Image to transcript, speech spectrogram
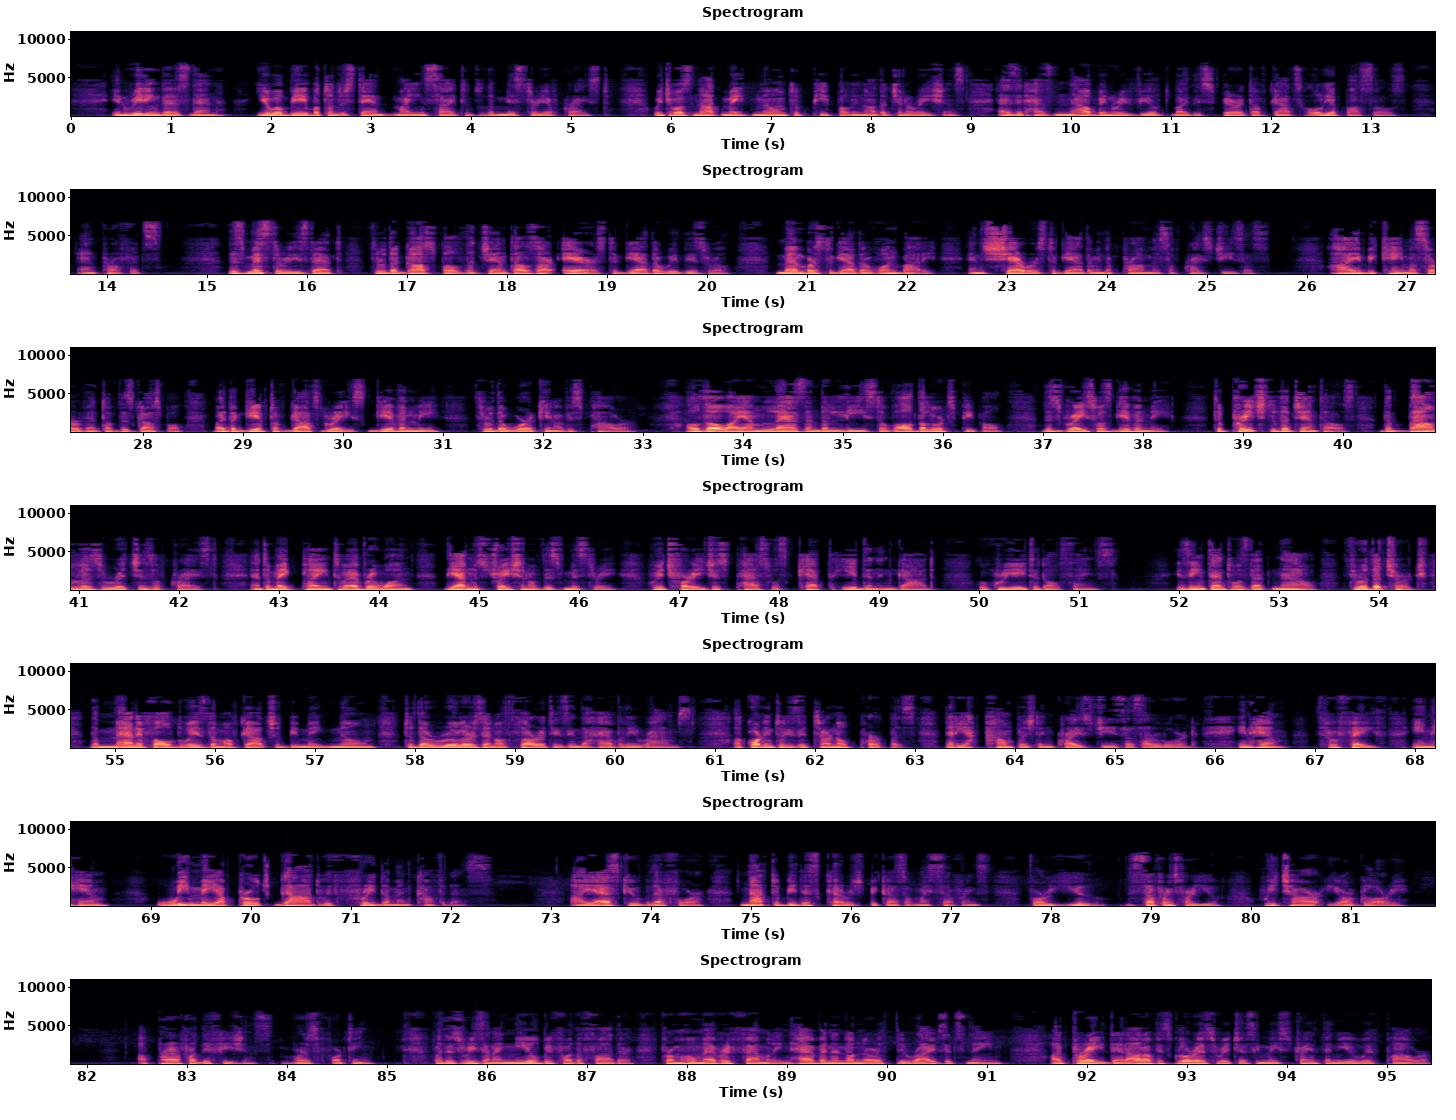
In reading this, then, you will be able to understand my insight into the mystery of Christ, which was not made known to people in other generations, as it has now been revealed by the Spirit of God's holy apostles and prophets. This mystery is that through the gospel the Gentiles are heirs together with Israel, members together of one body, and sharers together in the promise of Christ Jesus. I became a servant of this gospel by the gift of God's grace given me through the working of his power. Although I am less than the least of all the Lord's people, this grace was given me to preach to the Gentiles the boundless riches of Christ, and to make plain to every one the administration of this mystery, which for ages past was kept hidden in God, who created all things. His intent was that now, through the church, the manifold wisdom of God should be made known to the rulers and authorities in the heavenly realms, according to his eternal purpose that he accomplished in Christ Jesus our Lord. In him, through faith in Him, we may approach God with freedom and confidence. I ask you, therefore, not to be discouraged because of my sufferings for you, the sufferings for you, which are your glory. A prayer for the Ephesians, verse 14. For this reason I kneel before the Father, from whom every family in heaven and on earth derives its name. I pray that out of his glorious riches he may strengthen you with power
